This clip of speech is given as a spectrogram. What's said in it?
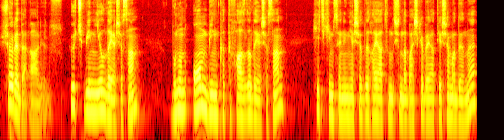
Şöyle der Aurelius. 3000 yıl da yaşasan, bunun 10 bin katı fazla da yaşasan, hiç kimsenin yaşadığı hayatın dışında başka bir hayat yaşamadığını,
